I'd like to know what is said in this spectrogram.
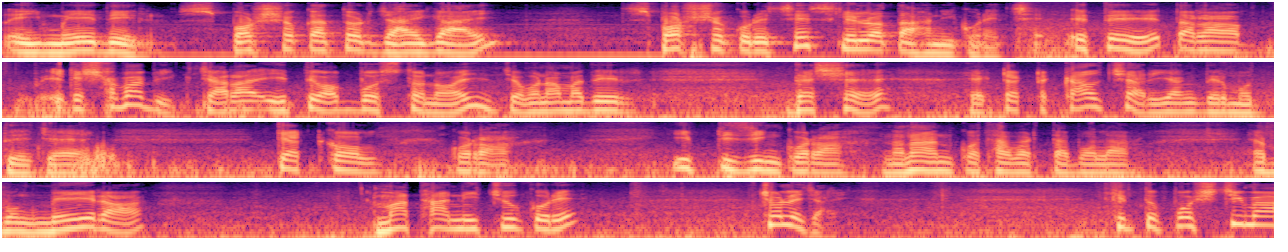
এই মেয়েদের স্পর্শকাতর জায়গায় স্পর্শ করেছে, শ্লীলতাহানি করেছে। এতে তারা, এটা স্বাভাবিক, যারা এতে অভ্যস্ত নয়, যেমন আমাদের দেশে একটা একটা কালচার ইয়াংদের মধ্যে যে ক্যাটকল করা, ইপটিজিং করা, নানান কথাবার্তা বলা, এবং মেয়েরা মাথা নিচু করে চলে যায়। কিন্তু পশ্চিমা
